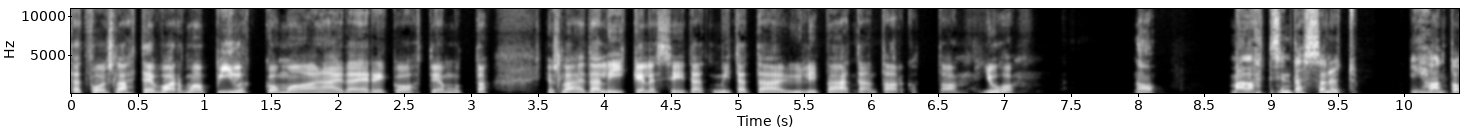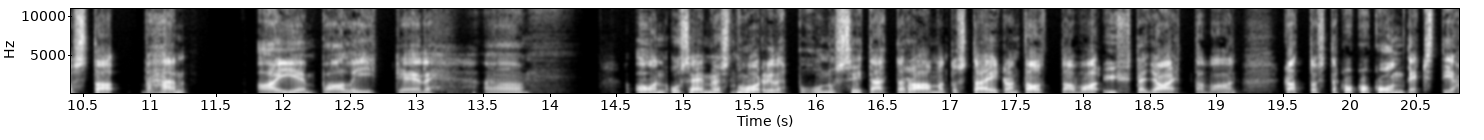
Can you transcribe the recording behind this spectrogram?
tätä voisi lähteä varmaan pilkkomaan näitä eri kohtia, mutta jos lähdetään liikkeelle siitä, että mitä tämä ylipäätään tarkoittaa. Juho. No, mä lähtisin tässä nyt ihan tuosta vähän aiempaa liikkeelle. Äh, on usein myös nuorille puhunut sitä, että raamatusta ei kannata ottaa vain yhtä jaettavaa. Katso sitä koko kontekstia.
